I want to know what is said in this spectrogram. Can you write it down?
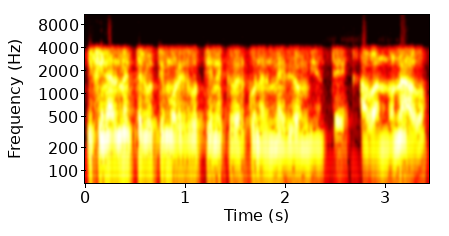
Y finalmente el último riesgo tiene que ver con el medio ambiente abandonado.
